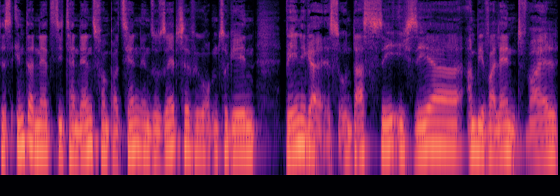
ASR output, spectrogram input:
des Internets die Tendenz von Patienten in so Selbsthilfegruppen zu gehen weniger ist. Und das sehe ich sehr ambivalent, weil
